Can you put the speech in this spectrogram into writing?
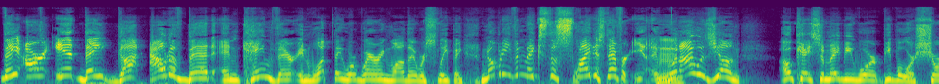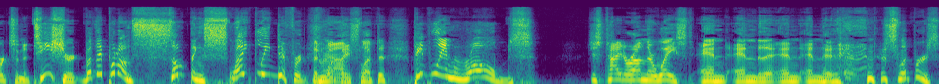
they are in. They got out of bed and came there in what they were wearing while they were sleeping. Nobody even makes the slightest effort. When I was young, okay, so maybe wore people wore shorts and a t-shirt, but they put on something slightly different than what they slept in. People in robes, just tied around their waist and and and and, and their slippers,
